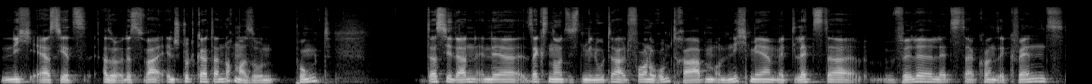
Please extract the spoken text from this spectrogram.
nicht erst jetzt, also das war in Stuttgart dann nochmal so ein Punkt, dass sie dann in der 96. Minute halt vorne rumtraben und nicht mehr mit letzter Wille, letzter Konsequenz,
